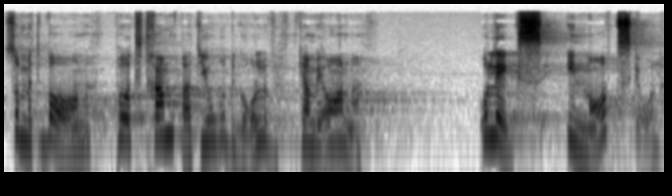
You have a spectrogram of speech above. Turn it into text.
som ett barn på ett trampat jordgolv kan vi ana. Och läggs i en matskål.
